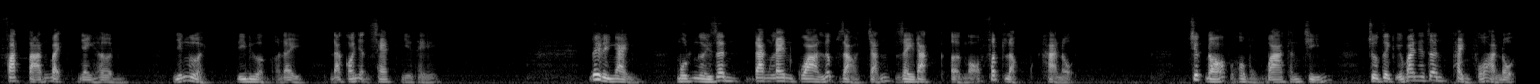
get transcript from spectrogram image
phát tán bệnh nhanh hơn. Những người đi đường ở đây đã có nhận xét như thế. Đây là hình ảnh một người dân đang len qua lớp rào chắn dày đặc ở ngõ Phất Lộc, Hà Nội. Trước đó vào hôm 3 tháng 9, Chủ tịch Ủy ban nhân dân thành phố Hà Nội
